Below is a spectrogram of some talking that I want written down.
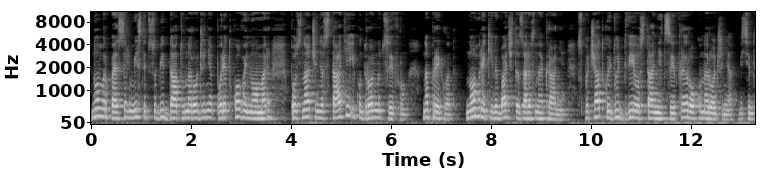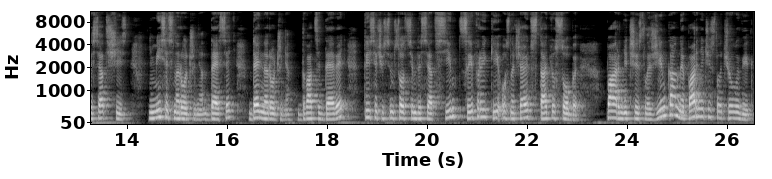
Номер песель містить в собі дату народження, порядковий номер, позначення статі і контрольну цифру. Наприклад, номер, який ви бачите зараз на екрані. Спочатку йдуть дві останні цифри року народження 86, місяць народження 10, день народження 29, 1777 цифри, які означають стать особи. Парні числа жінка, непарні числа чоловік.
